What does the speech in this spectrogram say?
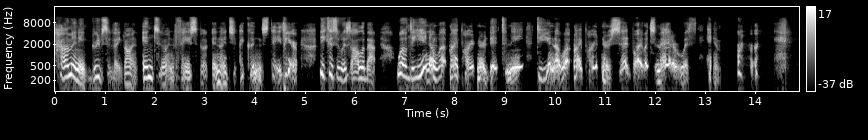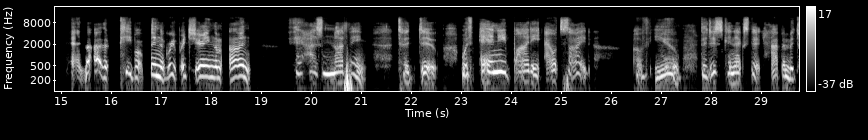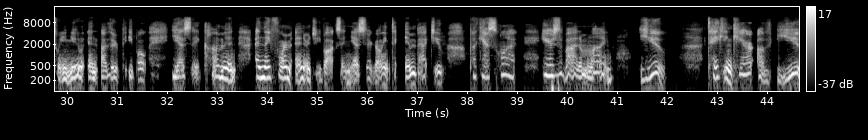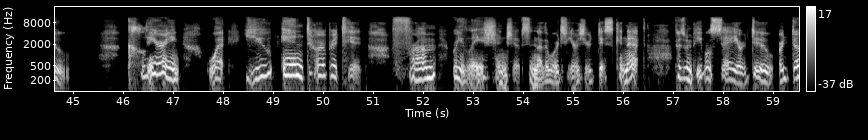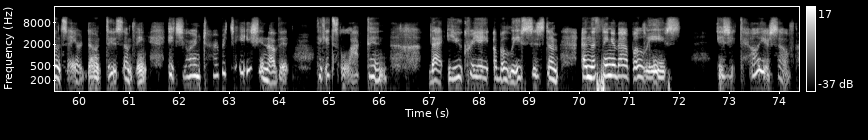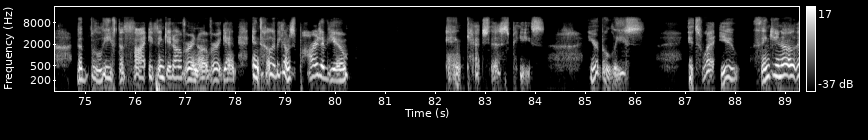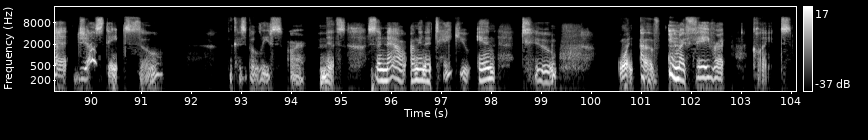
How many groups have I gone into on Facebook and I, I couldn't stay there because it was all about, well, do you know what my partner did to me? Do you know what my partner said? Boy, what's the matter with him or her? And the other people in the group are cheering them on. It has nothing to do with anybody outside of you. The disconnects that happen between you and other people, yes, they come in and they form energy blocks. And yes, they're going to impact you. But guess what? Here's the bottom line. You taking care of you, clearing what you interpreted from relationships. In other words, here's your disconnect. Because when people say or do or don't say or don't do something, it's your interpretation of it that gets locked in. That you create a belief system. And the thing about beliefs is you tell yourself the belief, the thought, you think it over and over again until it becomes part of you. And catch this piece, your beliefs, it's what you think you know that just ain't so because beliefs are myths. So now I'm going to take you into one of my favorite clients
